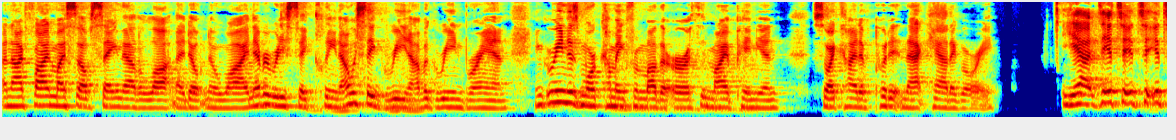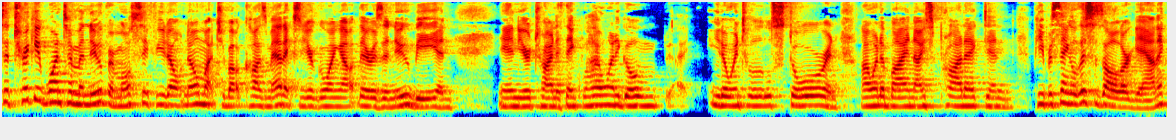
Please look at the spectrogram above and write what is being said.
And I find myself saying that a lot, and I don't know why. I never really say clean. I always say green. I have a green brand. And green is more coming from Mother Earth, in my opinion. So I kind of put it in that category. Yeah, it's it's it's a tricky one to maneuver, mostly if you don't know much about cosmetics and you're going out there as a newbie and and you're trying to think, well, I want to go, you know, into a little store and I want to buy a nice product, and people are saying, oh, this is all organic,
